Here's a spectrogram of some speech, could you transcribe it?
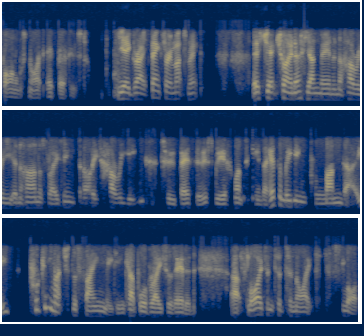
finals night at Bathurst. Yeah, great. Thanks very much, Mick. That's Jack Trainor, young man in a hurry in harness racing. Tonight he's hurrying to Bathurst, where once again they had the meeting Monday, pretty much the same meeting, couple of races added. Uh, slides into tonight's slot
